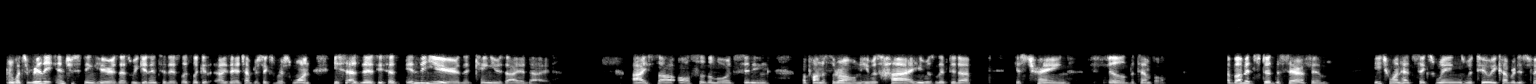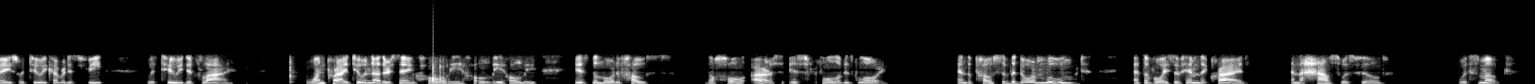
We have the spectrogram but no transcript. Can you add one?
And what's really interesting here is as we get into this, let's look at Isaiah chapter 6, verse 1. He says this He says, In the year that King Uzziah died, I saw also the Lord sitting upon a throne. He was high, he was lifted up, his train filled the temple. Above it stood the seraphim. Each one had six wings. With two he covered his face, with two he covered his feet, with two he did fly. One cried to another, saying, Holy, holy, holy is the Lord of hosts. The whole earth is full of his glory. And the posts of the door moved at the voice of him that cried, and the house was filled with smoke.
